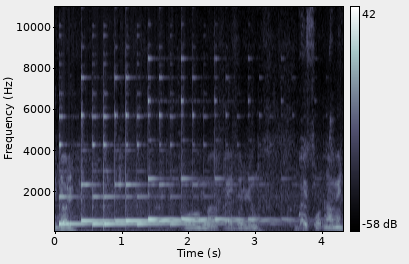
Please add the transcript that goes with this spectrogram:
ka-idol. Po mga ka-idol yung bahay po namin.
